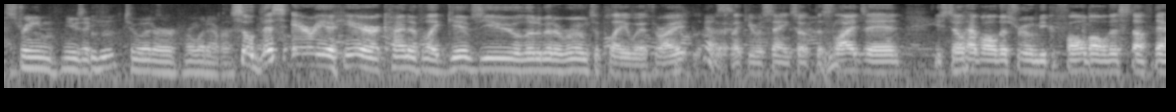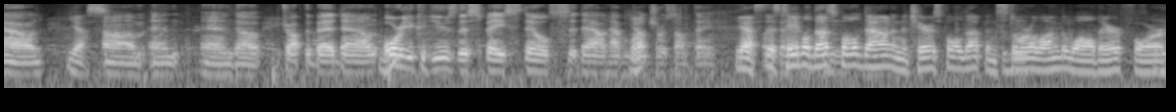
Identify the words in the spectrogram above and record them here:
stream music Mhm. to it or, or whatever. So this area here kind of like gives you a little bit of room to play with, right? Yes. Like you were saying. So if the slides in, you still have all this room. You can fold all this stuff down, Yes. um, and and uh, drop the bed down, or you could use this space still to sit down, have Yep. lunch or something. Yes, like this that. table does Mhm. fold down, and the chairs fold up and store along the wall there for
